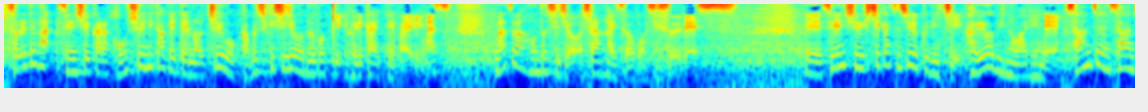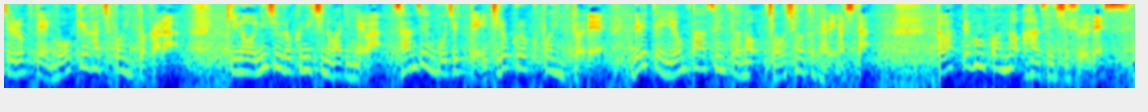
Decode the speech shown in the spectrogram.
それでは先週から今週にかけての中国株式市場の動き振り返ってまいります。まずは本土市場上海総合指数ですえー、先週7月19日火曜日の終値3036.598ポイントから昨日26日の終値は3050.166ポイントで0.4%の上昇となりました。代わって香港の反戦指数です。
